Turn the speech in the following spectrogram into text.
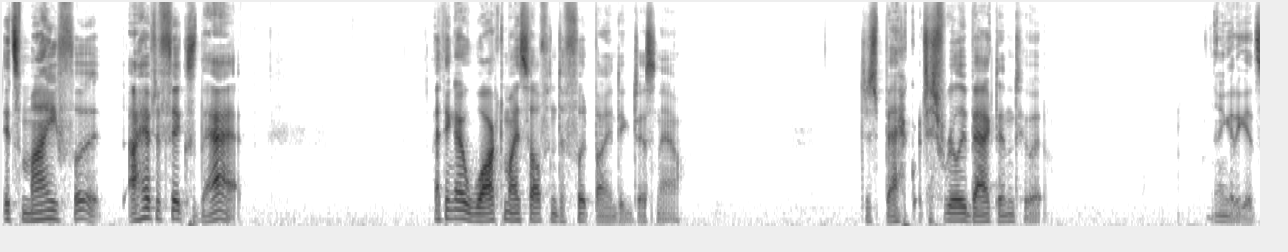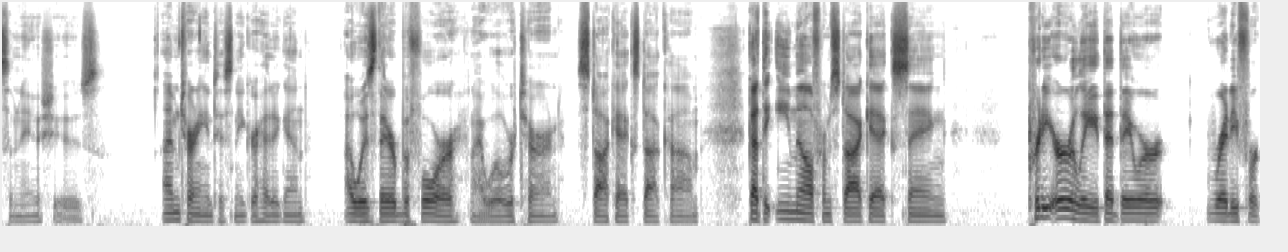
It's my foot. I have to fix that. I think I walked myself into foot binding just now. Just back, just really backed into it. I gotta get some new shoes. I'm turning into sneakerhead again. I was there before, and I will return. StockX.com. Got the email from StockX saying pretty early that they were ready for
